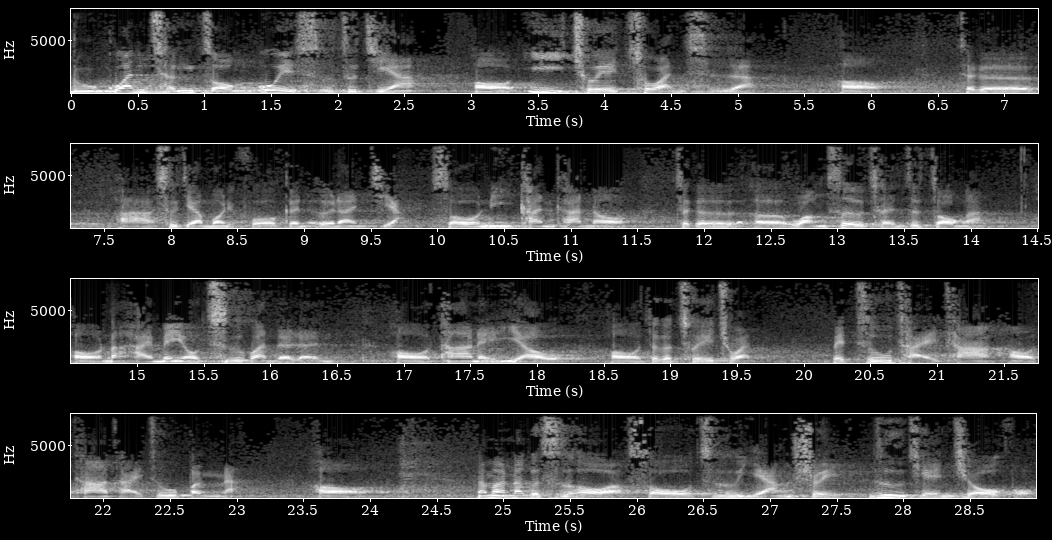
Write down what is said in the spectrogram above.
汝观城中未死之家。哦，一吹串时啊，哦，这个啊，释迦牟尼佛跟阿难讲说，你看看哦，这个呃王舍城之中啊，哦，那还没有吃饭的人，哦，他呢要哦这个吹串，被珠彩插哦插彩珠崩了，哦，那么那个时候啊，手执羊水，日前求佛，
